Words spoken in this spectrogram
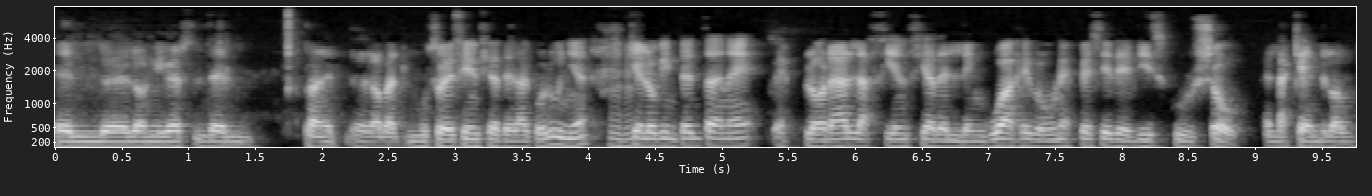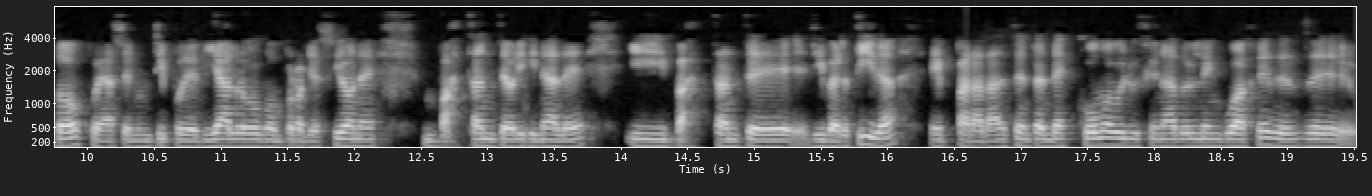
el, del el Museo de Ciencias de La Coruña, que lo que intentan es explorar la ciencia del lenguaje con una especie de discourse show, en la que los dos pues hacen un tipo de diálogo con proyecciones bastante originales y bastante divertidas eh, para darte a entender cómo ha evolucionado el lenguaje desde,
